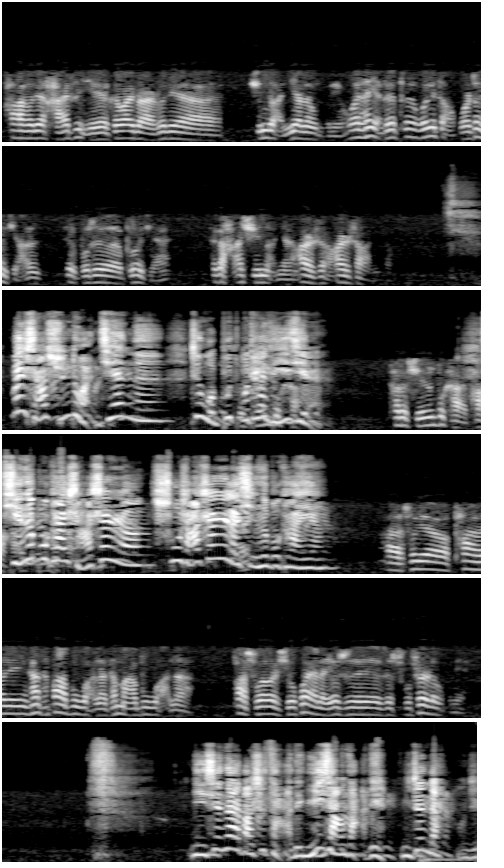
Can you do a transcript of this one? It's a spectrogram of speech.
他说的孩子自己搁外边说的寻短见了屋的，我他也在这我也找活挣钱，这不是不挣钱，他干啥寻短见？二十二十三的。为啥寻短见呢？这我不不太理解。他都寻思不开，怕寻思不开啥事儿啊？出啥事儿了？寻思不开呀？啊，说的怕的，你看他爸不管了，他妈不管了。怕说学坏了，要是出事了，我的。你现在吧是咋的？你想咋的？你真的，我就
